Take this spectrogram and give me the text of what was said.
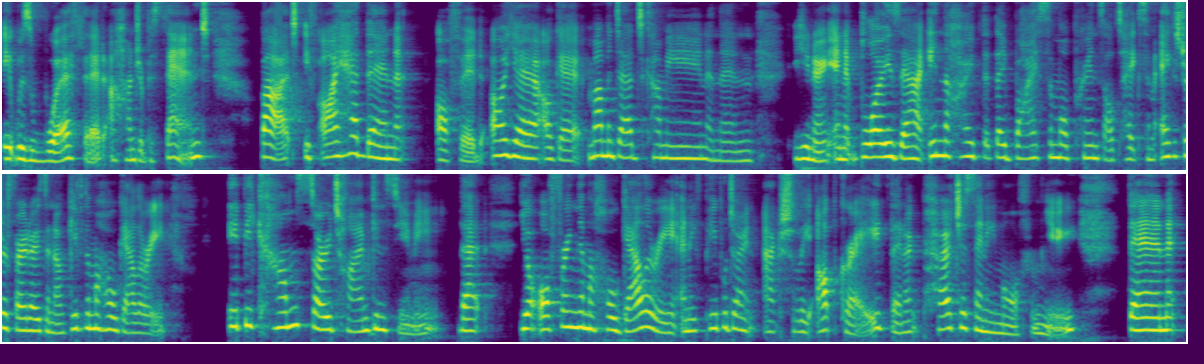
it was worth it 100%. But if I had then offered, oh yeah, I'll get mum and dad to come in and then you know, and it blows out in the hope that they buy some more prints, I'll take some extra photos and I'll give them a whole gallery it becomes so time consuming that you're offering them a whole gallery. And if people don't actually upgrade, they don't purchase any more from you, then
